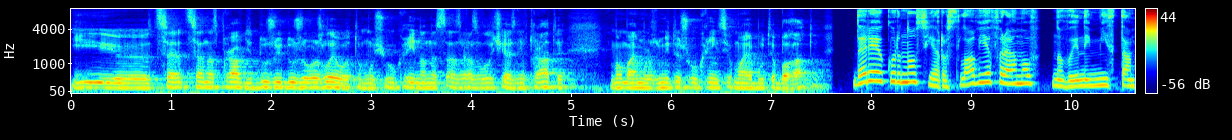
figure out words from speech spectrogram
І е, це, це насправді дуже і дуже важливо, тому що Україна несе зараз величезні втрати, і ми маємо розуміти, що українців має бути багато. Дарія Курнос, Ярослав Єфремов. Новини міста.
